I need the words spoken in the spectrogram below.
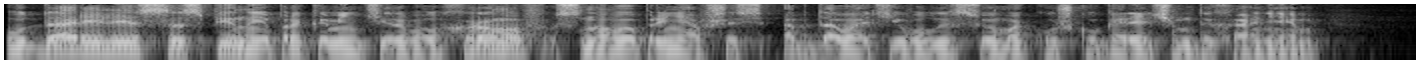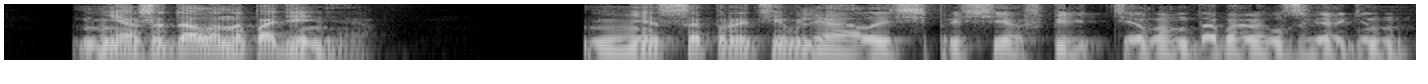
«Ударили со спины», – прокомментировал Хромов, снова принявшись обдавать его лысую макушку горячим дыханием. «Не ожидала нападения». «Не сопротивлялась», – присев перед телом, добавил Звягин.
